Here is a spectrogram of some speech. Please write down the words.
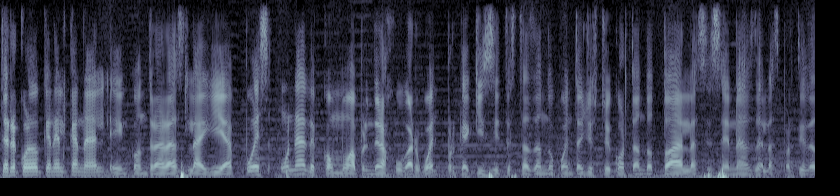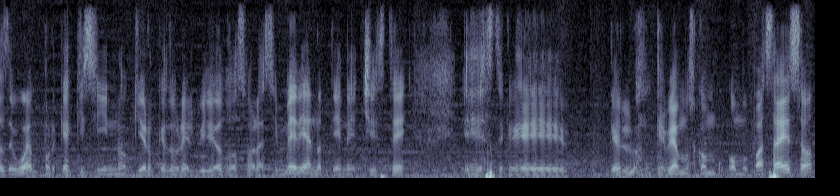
Te recuerdo que en el canal encontrarás la guía, pues una de cómo aprender a jugar Wen, porque aquí si te estás dando cuenta yo estoy cortando todas las escenas de las partidas de Wen, porque aquí sí no quiero que dure el video dos horas y media, no tiene chiste este que que, veamos cómo, pasa eso.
